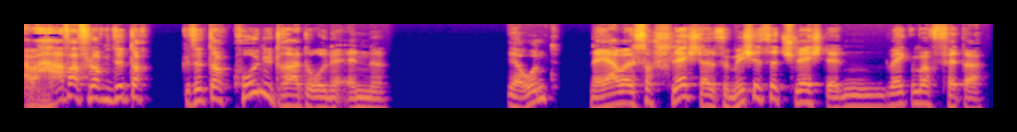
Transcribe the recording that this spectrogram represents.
Aber Haferflocken sind doch, sind doch Kohlenhydrate ohne Ende. Ja und? Naja, aber ist doch schlecht. Also für mich ist es schlecht, denn weg immer fetter.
